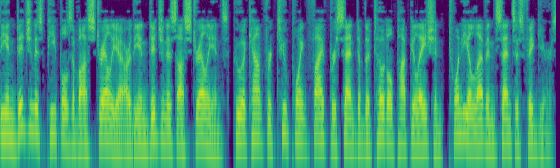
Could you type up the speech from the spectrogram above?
The indigenous peoples of Australia are the Indigenous Australians, who account for 2.5% of the total population 2011 census figures.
